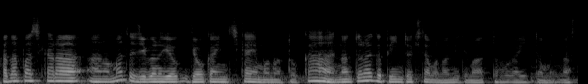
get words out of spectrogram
片っ端からあのまず自分の業界に近いものとかなんとなくピンときたものを見てもらった方がいいと思います。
